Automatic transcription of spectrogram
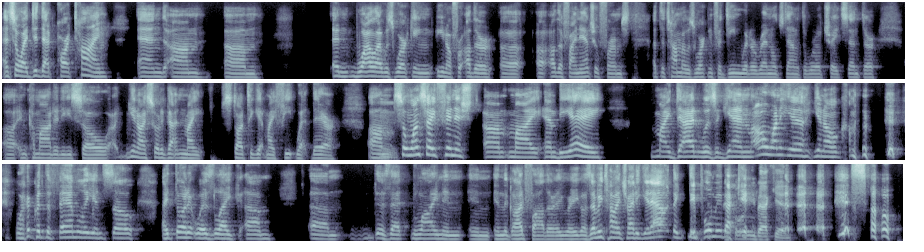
and so I did that part time. And um, um, and while I was working, you know, for other uh, uh, other financial firms, at the time, I was working for Dean Witter Reynolds down at the World Trade Center uh, in commodities. So, uh, you know, I sort of gotten my start to get my feet wet there. Um, mm. So once I finished um, my MBA, my dad was again, oh, why don't you, you know, come work with the family? And so I thought it was like, um, um, there's that line in in in The Godfather where he goes, "Every time I try to get out, they, they pull me back pull in." Me back in. so,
